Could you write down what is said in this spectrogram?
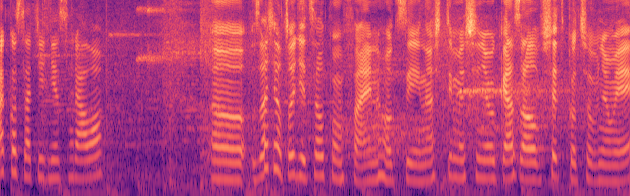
Ako sa ti dnes hralo? Uh, zatiaľ to ide celkom fajn, hoci náš tým ešte neukázal všetko, čo v ňom je,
